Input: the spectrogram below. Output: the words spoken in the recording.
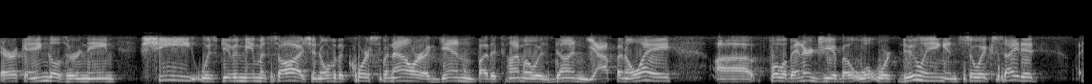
Erica Engels, her name, she was giving me a massage, and over the course of an hour, again, by the time I was done yapping away, uh, full of energy about what we're doing and so excited, I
